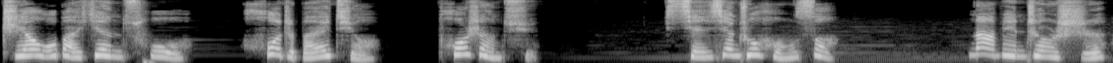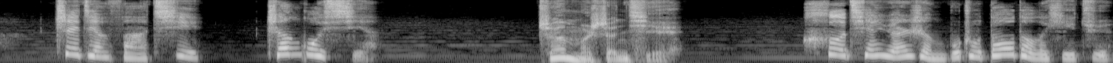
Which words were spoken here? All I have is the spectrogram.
只要我把燕醋或者白酒泼上去，显现出红色，那便证实这件法器沾过血。这么神奇？贺千元忍不住叨叨了一句，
